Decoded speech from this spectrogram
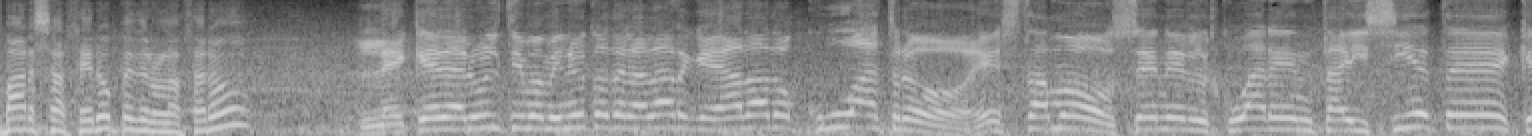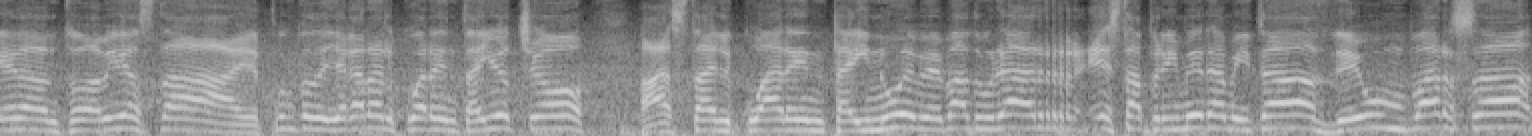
Barça 0, Pedro Lázaro? Le queda el último minuto de la largue, ha dado cuatro. Estamos en el 47, quedan todavía hasta el punto de llegar al 48, hasta el 49 va a durar esta primera mitad de un Barça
